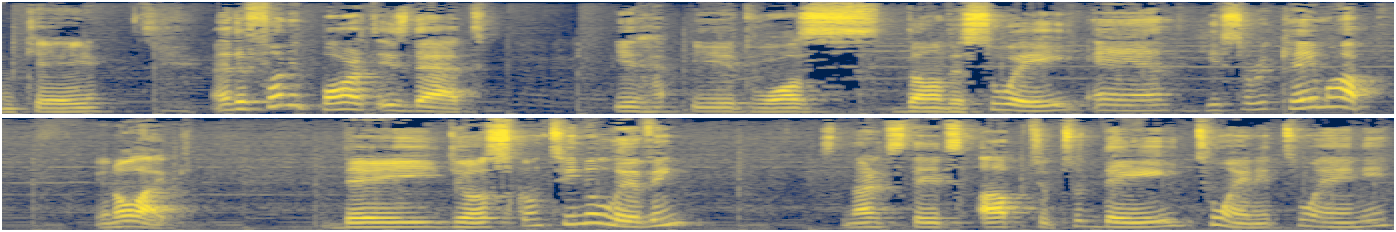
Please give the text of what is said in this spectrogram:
Okay, and the funny part is that it, it was done this way and history came up. You know, like they just continue living. United States up to today, 2020,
